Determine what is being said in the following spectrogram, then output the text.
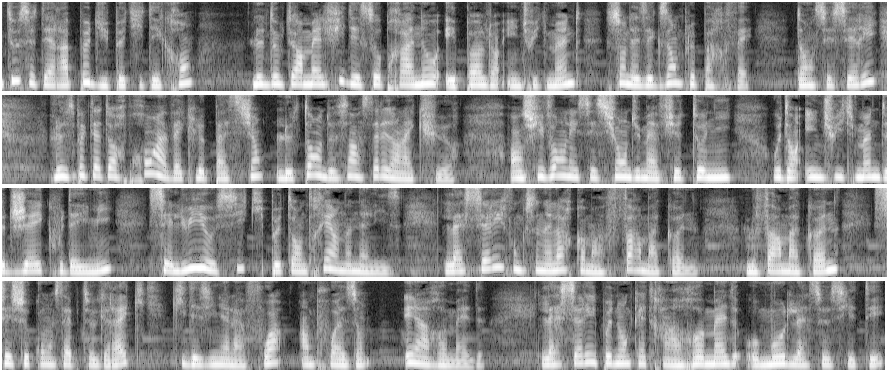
tous ces thérapeutes du petit écran, le docteur Melfi des Sopranos et Paul dans In Treatment sont des exemples parfaits. Dans ces séries, le spectateur prend avec le patient le temps de s'installer dans la cure. En suivant les sessions du mafieux Tony ou dans In Treatment de Jake ou d'Amy, c'est lui aussi qui peut entrer en analyse. La série fonctionne alors comme un pharmacone. Le pharmacone, c'est ce concept grec qui désigne à la fois un poison et un remède. La série peut donc être un remède aux maux de la société,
